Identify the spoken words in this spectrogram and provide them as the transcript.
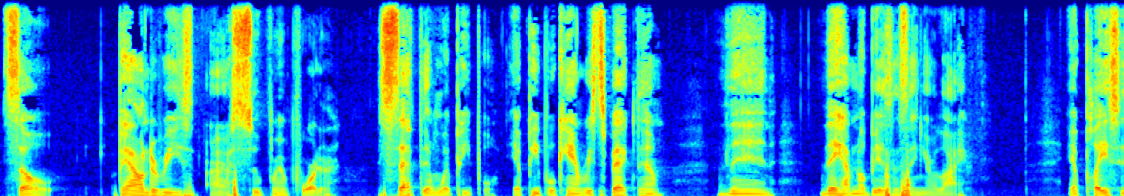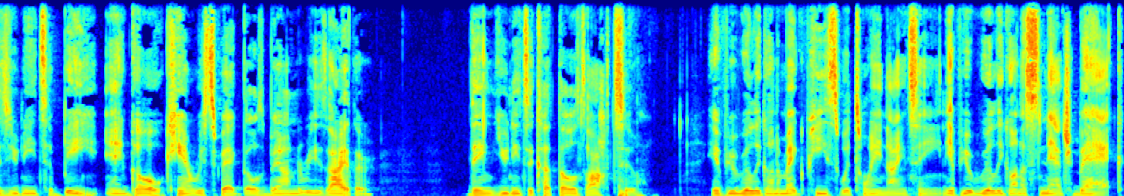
So, boundaries are super important. set them with people. If people can't respect them, then they have no business in your life. If places you need to be and go can't respect those boundaries either, then you need to cut those off too. If you're really going to make peace with 2019, if you're really going to snatch back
